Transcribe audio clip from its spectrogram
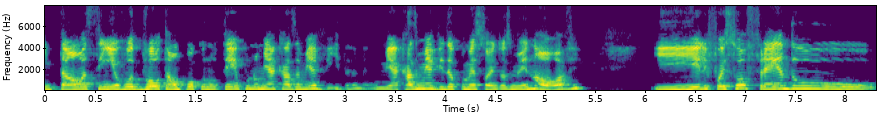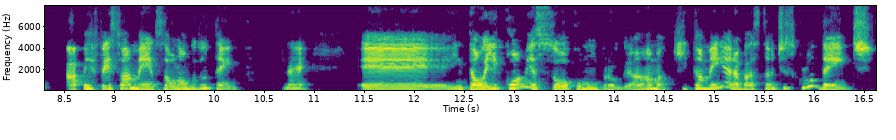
Então, assim, eu vou voltar um pouco no tempo no Minha Casa Minha Vida. Né? Minha Casa Minha Vida começou em 2009 e ele foi sofrendo aperfeiçoamentos ao longo do tempo, né? É, então, ele começou como um programa que também era bastante excludente,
